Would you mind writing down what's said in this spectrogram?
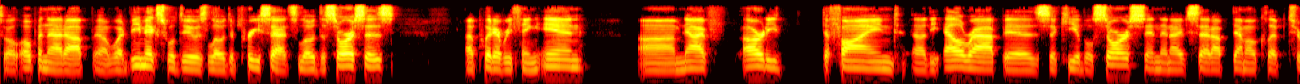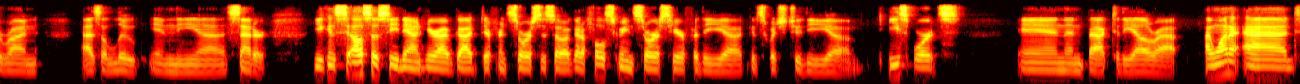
so I'll open that up. Uh, what vMix will do is load the presets, load the sources, uh, put everything in. Um, now I've already defined uh, the LRAP as a keyable source, and then I've set up demo clip to run as a loop in the uh, center. You can also see down here I've got different sources. So I've got a full screen source here for the, uh, could switch to the um, esports and then back to the LRAP. I want to add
